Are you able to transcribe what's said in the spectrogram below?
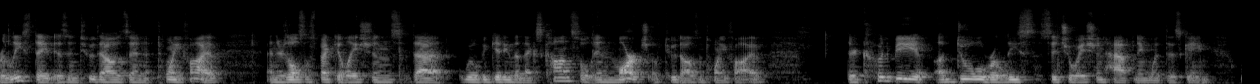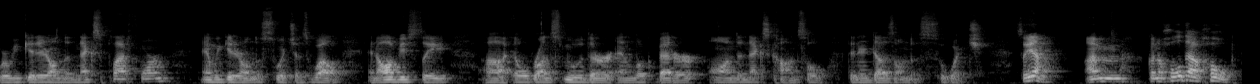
release date is in 2025. And there's also speculations that we'll be getting the next console in March of 2025. There could be a dual release situation happening with this game where we get it on the next platform and we get it on the Switch as well. And obviously, uh, it'll run smoother and look better on the next console than it does on the Switch. So yeah, I'm going to hold out hope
